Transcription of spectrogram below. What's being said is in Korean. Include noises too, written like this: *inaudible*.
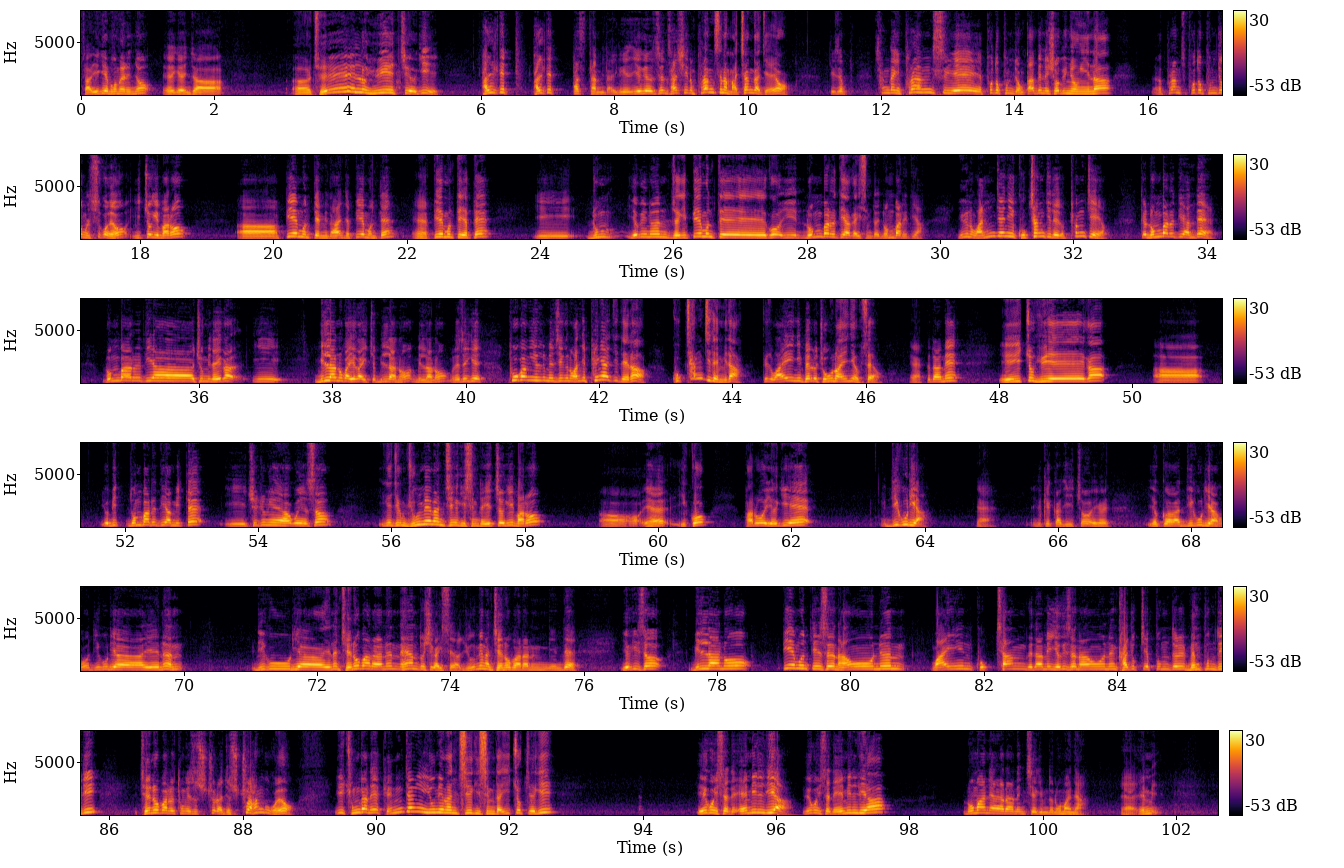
자, 이게 보면은요, 이게 이제, 어, 제일로 유해 지역이 발데, 발레 다오스타입니다. 이게, 이것은 사실은 프랑스나 마찬가지예요. 그래서 상당히 프랑스의 포도 품종, 까베네 쇼비뇽이나 어, 프랑스 포도 품종을 쓰고요. 이쪽이 바로, 아, 피에몬테입니다. 이제 피에몬테. 예, 피에몬테 옆에 이 룸, 여기는 저기 피에몬테고 이 롬바르디아가 있습니다. 롬바르디아. 이거는 완전히 곡창지대로 평지예요. 그러니까 롬바르디아인데 롬바르디아 줍니다. 얘가 이 밀라노가 얘가 있죠. 밀라노, 밀라노. 그래서 이게 포강이 흐르면서 이거는 완전 평야지대라 곡창지대입니다. 그래서 와인이 별로 좋은 와인이 없어요. 예. 그 다음에 이쪽 위에가 아, 요 밑, 롬바르디아 밑에 이 주중회하고 해서 이게 지금 유명한 지역이 있습니다. 이쪽이 바로 어, 예, 있고 바로 여기에 니구리아 예, 이렇게까지 있죠. 여기가 니구리아고 니구리아에는 니구리아에는 제노바라는 해안 도시가 있어요. 유명한 제노바라는 게인데 여기서 밀라노 피에몬테에서 나오는 와인, 곡창, 그 다음에 여기서 나오는 가죽 제품들, 명품들이 제노바를 통해서 수출하죠. 수출 항구고요. 이 중간에 굉장히 유명한 지역이 있습니다. 이쪽 지역이 외고 있어야 돼. 에밀리아. 외고 있어야 돼. 에밀리아 로마냐라는 지역입니다. 로마냐. 예, 에미,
